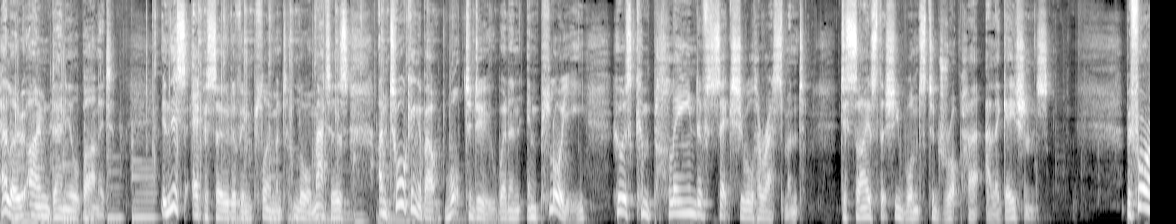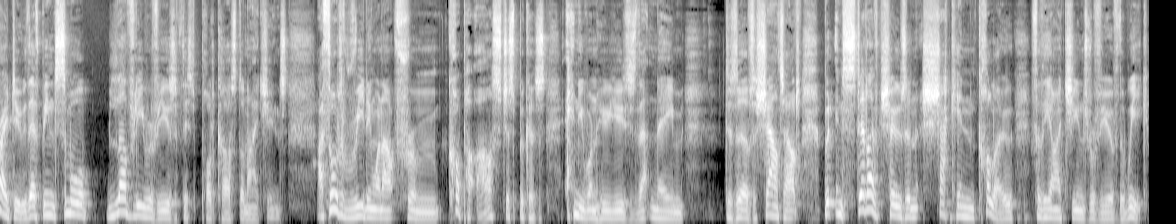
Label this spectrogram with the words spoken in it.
Hello, I'm Daniel Barnett. In this episode of Employment Law Matters, I'm talking about what to do when an employee who has complained of sexual harassment decides that she wants to drop her allegations. Before I do, there have been some more lovely reviews of this podcast on iTunes. I thought of reading one out from Copper Ass just because anyone who uses that name deserves a shout out, but instead I've chosen Shakin Kolo for the iTunes review of the week.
